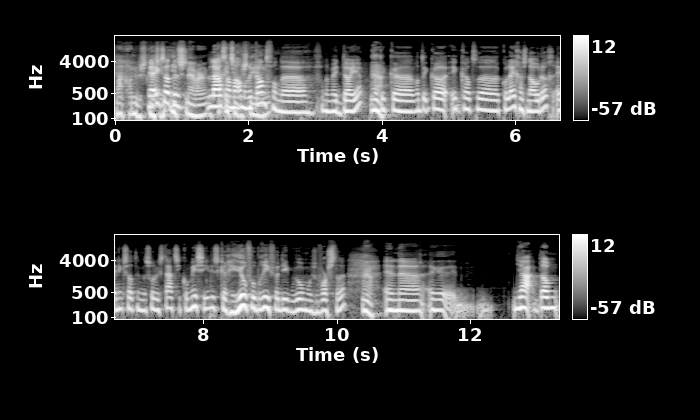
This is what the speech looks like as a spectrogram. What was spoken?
maak gewoon de Ja, beslissing ik zat iets dus sneller. laatst aan de andere kant van de, van de medaille. Want, Ja. ik, eh, want ik, eh, ik had eh, collega's nodig en ik zat in de sollicitatiecommissie. Dus ik kreeg heel veel brieven die ik door moest worstelen. Ja. En eh, eh, ja, dan,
